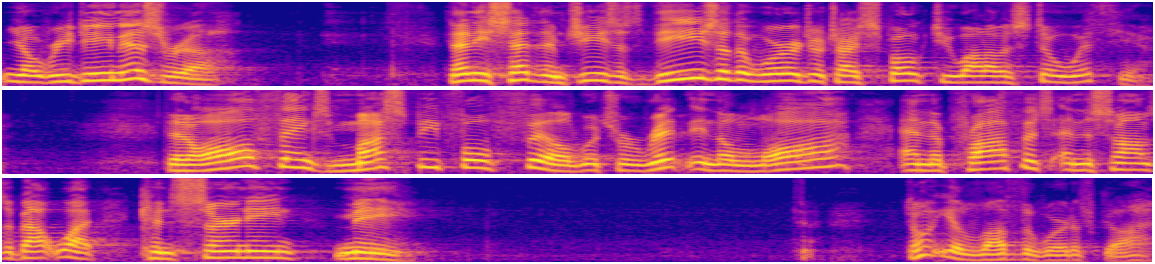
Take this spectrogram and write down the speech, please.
you know, redeem Israel. Then he said to them, Jesus, these are the words which I spoke to you while I was still with you. That all things must be fulfilled, which were written in the law and the prophets and the Psalms about what? Concerning me. Don't you love the Word of God?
